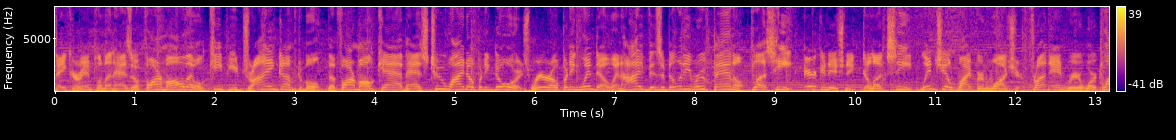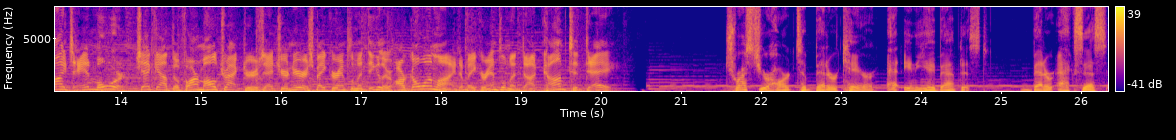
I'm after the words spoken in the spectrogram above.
Baker Implement has a Farmall that will keep you dry and comfortable. The Farmall cab has two wide opening doors, rear opening window, and high visibility roof panel, plus heat, air conditioning, deluxe seat, windshield wiper and washer, front and rear work lights, and more. Check out the Farmall tractors at your nearest Baker Implement dealer or go online to bakerimplement.com today. Trust your heart to better care at NEA Baptist. Better access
